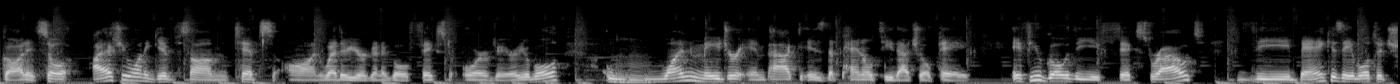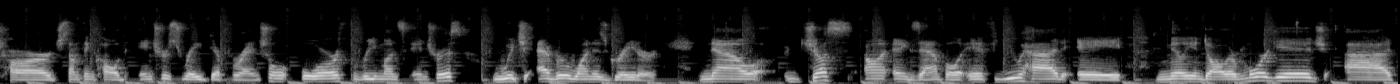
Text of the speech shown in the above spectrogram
Got it. So I actually want to give some tips on whether you're going to go fixed or variable. Mhm. One major impact is the penalty that you'll pay. If you go the fixed route, the bank is able to charge something called interest rate differential or three months interest, whichever one is greater. Now, just uh, an example, if you had a million dollar mortgage at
